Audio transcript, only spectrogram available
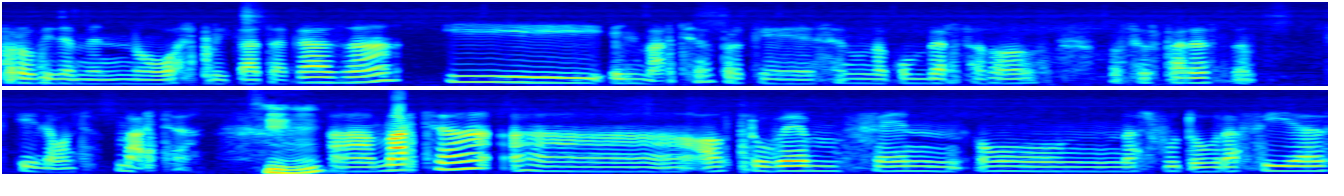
però evidentment no ho ha explicat a casa, i ell marxa, perquè sent una conversa del, dels seus pares, de, i llavors marxa. Mhm. Uh, marxa, uh, el trobem fent unes fotografies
